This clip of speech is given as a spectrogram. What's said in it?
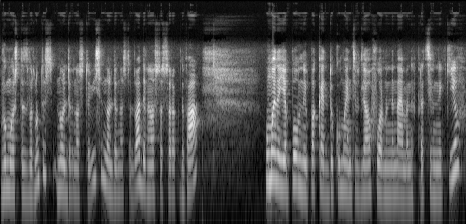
ви можете звернутися 098 092 9042. У мене є повний пакет документів для оформлення найманих працівників.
